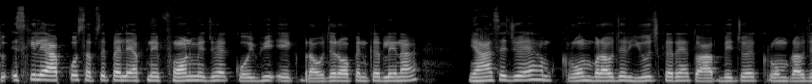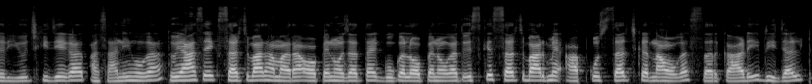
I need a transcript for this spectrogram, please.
तो इसके लिए आपको सबसे पहले अपने फ़ोन में जो है कोई भी एक ब्राउज़र ओपन कर लेना है। यहाँ से जो है हम क्रोम ब्राउज़र यूज़ कर रहे हैं तो आप भी जो है क्रोम ब्राउज़र यूज़ कीजिएगा, आसानी होगा। तो यहाँ से एक सर्च बार हमारा ओपन हो जाता है, गूगल ओपन होगा तो इसके सर्च बार में आपको सर्च करना होगा, सरकारी रिज़ल्ट।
